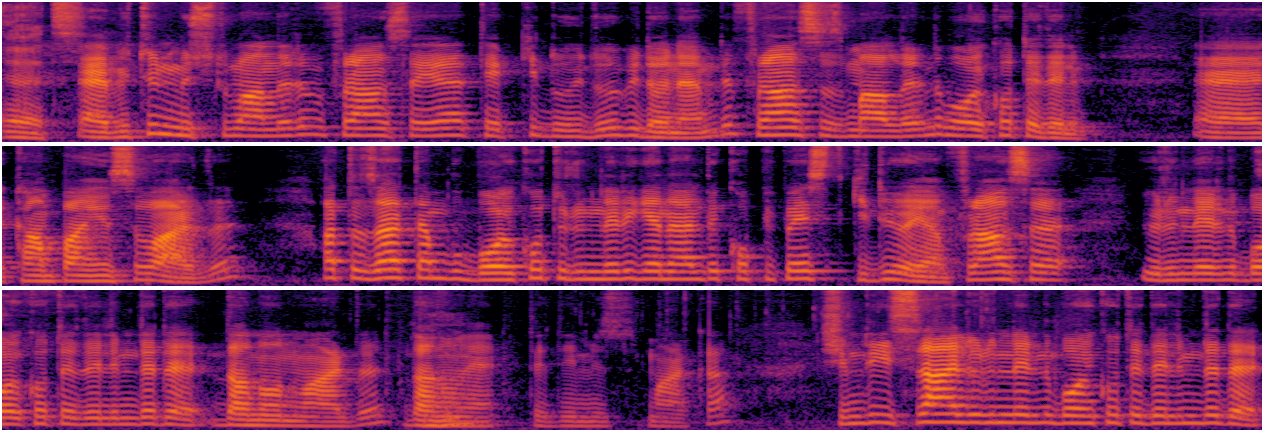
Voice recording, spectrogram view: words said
Evet. E, bütün Müslümanların Fransa'ya tepki duyduğu bir dönemde Fransız mallarını boykot edelim e, kampanyası vardı. Hatta zaten bu boykot ürünleri genelde copy paste gidiyor yani. Fransa ürünlerini boykot edelimde de Danone vardı. Danone dediğimiz marka. Şimdi İsrail ürünlerini boykot edelimde de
